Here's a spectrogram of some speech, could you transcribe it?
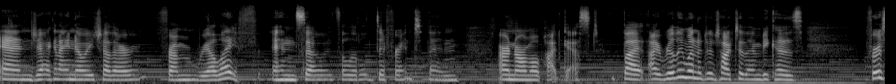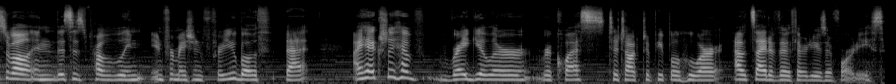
and Jack and I know each other from real life, and so it's a little different than our normal podcast. But I really wanted to talk to them because, first of all, and this is probably information for you both, that I actually have regular requests to talk to people who are outside of their 30s or 40s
